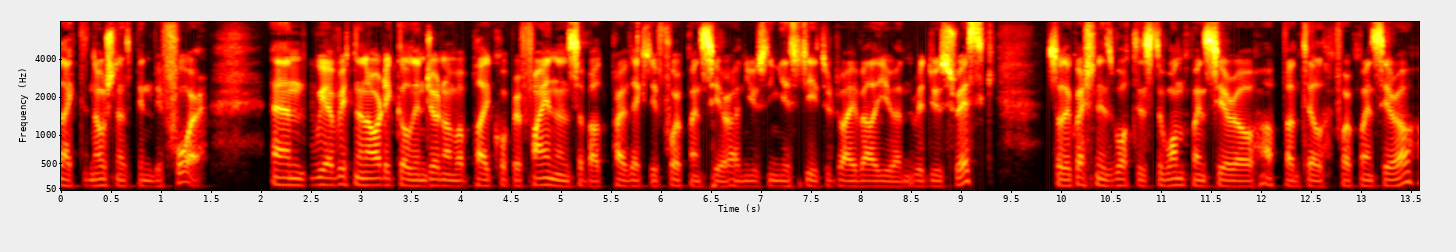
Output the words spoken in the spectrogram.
like the notion has been before. And we have written an article in Journal of Applied Corporate Finance about private equity 4.0 and using ESG to drive value and reduce risk. So the question is, what is the 1.0 up until 4.0?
